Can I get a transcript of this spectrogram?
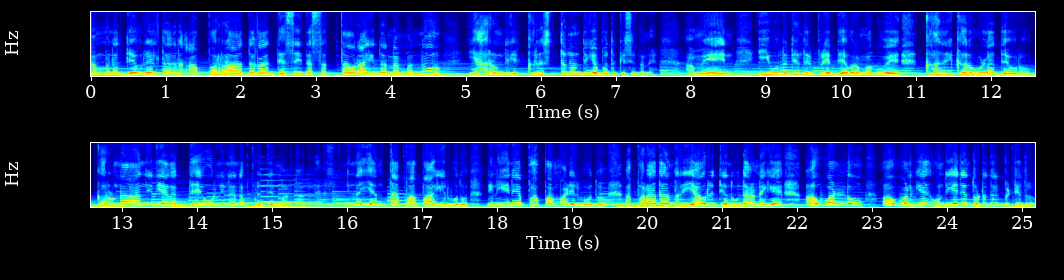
ನಮ್ಮನ್ನು ದೇವರು ಹೇಳ್ತಾ ಇದ್ದಾರೆ, ಅಪರಾಧಗಳ ದೆಸೆಯಿಂದ ಸತ್ತವರಾಗಿದ್ದ ನಮ್ಮನ್ನು ಯಾರೊಂದಿಗೆ, ಕ್ರಿಸ್ತನೊಂದಿಗೆ ಬದುಕಿಸಿದ್ದಾನೆ. ಆಮೇನ್. ಈ ಒಂದು ದಿನದಲ್ಲಿ ಪ್ರಿಯ ದೇವರ ಮಗುವೆ, ಕರಿಕರವುಳ್ಳ ದೇವರು, ಕರುಣಾನಿಧಿಯಾದ ದೇವರು ನಿನ್ನನ್ನು ಪ್ರೀತಿ ಮಾಡ್ತಾ ಇದ್ದಾರೆ. ನಿನ್ನ ಎಂಥ ಪಾಪ ಆಗಿರ್ಬೋದು, ನೀನು ಏನೇ ಪಾಪ ಮಾಡಿರ್ಬೋದು, ಅಪರಾಧ ಅಂದರೆ ಯಾವ ರೀತಿ ಅಂದರೆ ಉದಾಹರಣೆಗೆ, ಅವಳು, ಅವಳಿಗೆ ಒಂದು ಏನೇನು ತೋಟದಲ್ಲಿ ಬಿಟ್ಟಿದ್ರು.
